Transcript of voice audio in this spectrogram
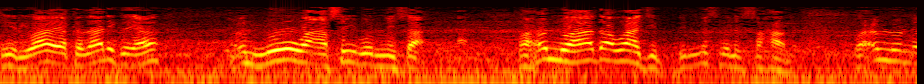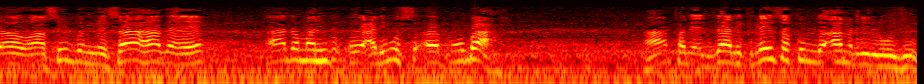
في رواية كذلك حلوا واصيبوا النساء. فحلوا هذا واجب بالنسبة للصحابة. وحلوا واصيبوا النساء هذا إيه؟ هذا من يعني مباح. ها؟ فلذلك ليس كل أمر للوجوب.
